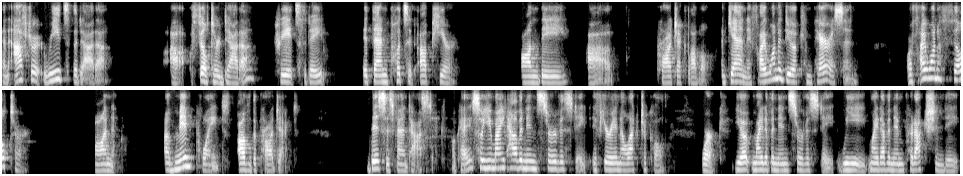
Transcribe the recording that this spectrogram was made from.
And after it reads the data, uh, filtered data, creates the date, it then puts it up here on the uh, project level. Again, if I want to do a comparison or if I want to filter on a midpoint of the project, this is fantastic. Okay, so you might have an in service date if you're in electrical work. You might have an in service date. We might have an in production date.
